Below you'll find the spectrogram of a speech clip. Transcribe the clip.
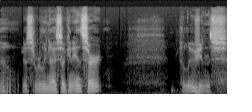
No, just a really nice looking insert. Illusions.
